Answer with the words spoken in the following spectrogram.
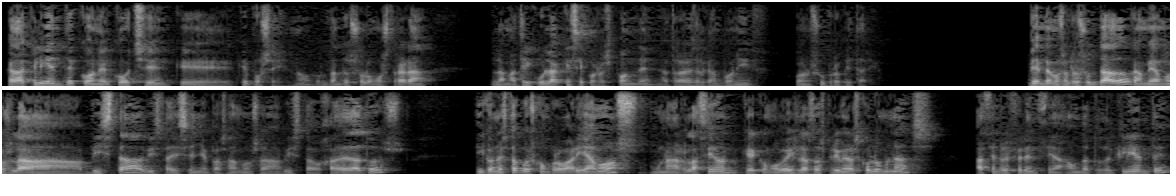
cada cliente con el coche que, posee. Por lo tanto, solo mostrará la matrícula que se corresponde a través del campo NIF con su propietario. Bien, vemos el resultado, cambiamos la vista, vista diseño pasamos a vista hoja de datos y con esto pues comprobaríamos una relación que como veis las dos primeras columnas hacen referencia a un dato del cliente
